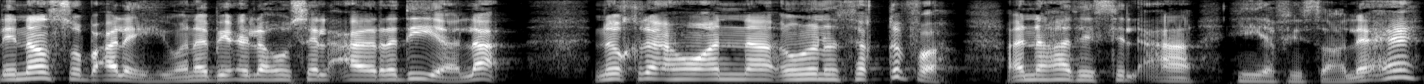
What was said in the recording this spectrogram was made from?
لننصب عليه ونبيع له سلعة رديئة، لا نقنعه أن ونثقفه أن هذه السلعة هي في صالحه،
